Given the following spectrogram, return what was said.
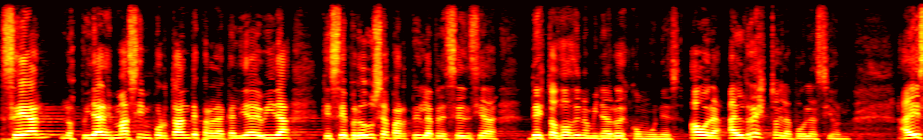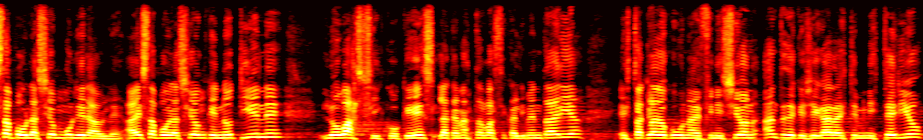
sean los pilares más importantes para la calidad de vida que se produce a partir de la presencia de estos dos denominadores comunes. Ahora, al resto de la población, a esa población vulnerable, a esa población que no tiene lo básico, que es la canasta básica alimentaria. Está claro que hubo una definición antes de que llegara a este ministerio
